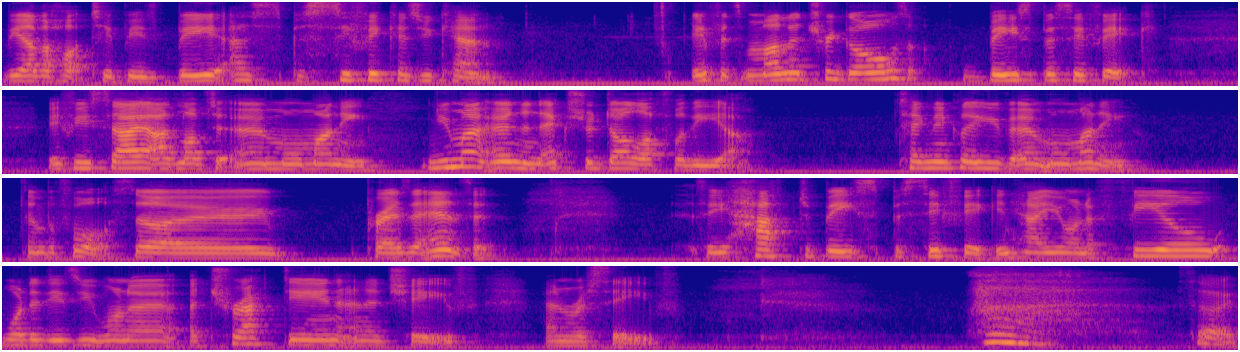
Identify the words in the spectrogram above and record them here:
the other hot tip is be as specific as you can. If it's monetary goals, be specific. If you say, I'd love to earn more money, you might earn an extra dollar for the year. Technically, you've earned more money than before. So, prayers are answered. So, you have to be specific in how you want to feel, what it is you want to attract in and achieve and receive. so,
